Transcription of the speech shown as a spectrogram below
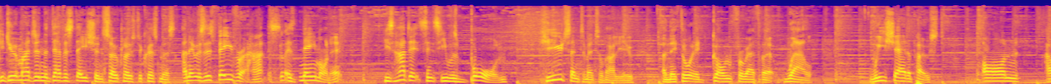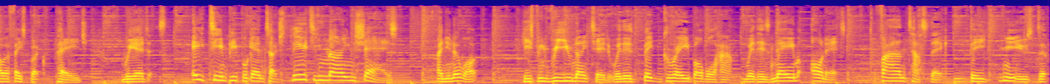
Could you imagine the devastation so close to Christmas? And it was his favourite hat, it's got his name on it. He's had it since he was born. Huge sentimental value, and they thought it'd gone forever. Well, we shared a post on our Facebook page. We had 18 people get in touch, 39 shares, and you know what? He's been reunited with his big grey bobble hat with his name on it. Fantastic. The news that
